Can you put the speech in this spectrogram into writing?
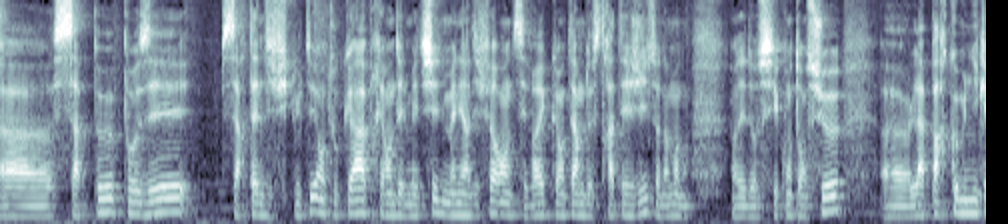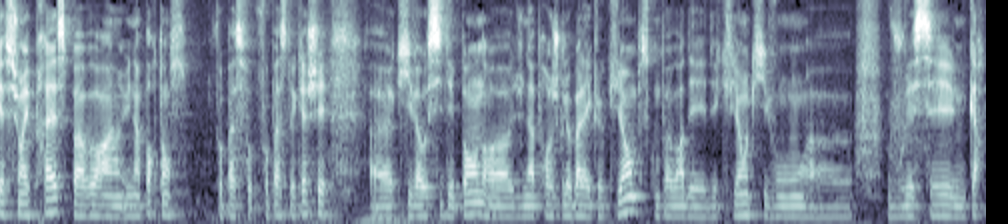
euh, ça peut poser certaines difficultés, en tout cas appréhender le métier d'une manière différente. C'est vrai qu'en termes de stratégie, notamment dans, des dossiers contentieux, euh, la part communication et presse peut avoir une importance. Il ne faut, pas se le cacher, euh, qui va aussi dépendre euh, d'une approche globale avec le client, parce qu'on peut avoir des, clients qui vont vous laisser une carte,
